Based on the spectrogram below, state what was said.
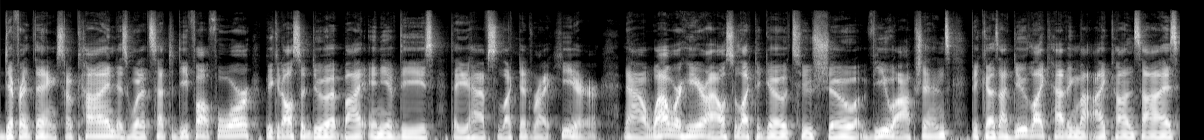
different things. So kind is what it's set to default for, but you could also do it by any of these that you have selected right here. Now, while we're here, I also like to go to show view options because I do like having my icon size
